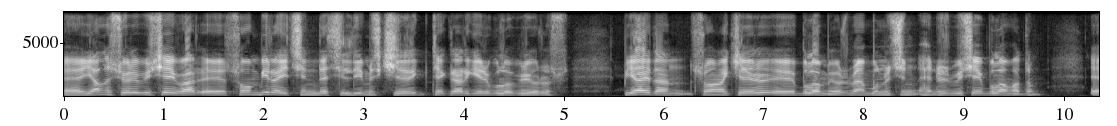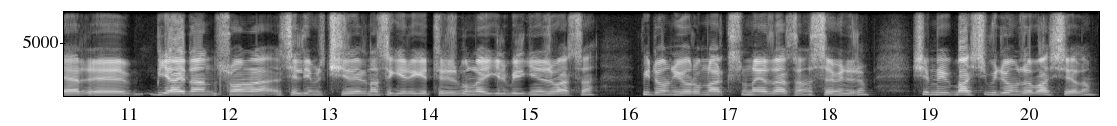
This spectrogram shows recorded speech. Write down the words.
E, yalnız şöyle bir şey var. E, son bir ay içinde sildiğimiz kişileri tekrar geri bulabiliyoruz. Bir aydan sonrakileri e, bulamıyoruz. Ben bunun için henüz bir şey bulamadım. Eğer e, bir aydan sonra sildiğimiz kişileri nasıl geri getiririz bununla ilgili bilginiz varsa videonun yorumlar kısmına yazarsanız sevinirim. Şimdi baş, videomuza başlayalım.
